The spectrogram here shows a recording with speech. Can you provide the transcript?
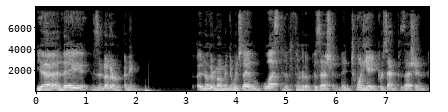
Yeah, and they this is another. I mean, another moment in which they had less than a third of possession. They had 28% possession,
